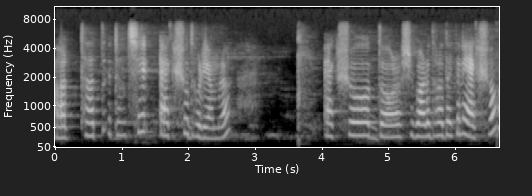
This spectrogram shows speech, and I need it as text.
অর্থাৎ এটা হচ্ছে একশো ধরি আমরা। একশো দশ, বারো ধরা দেখেন একশো।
